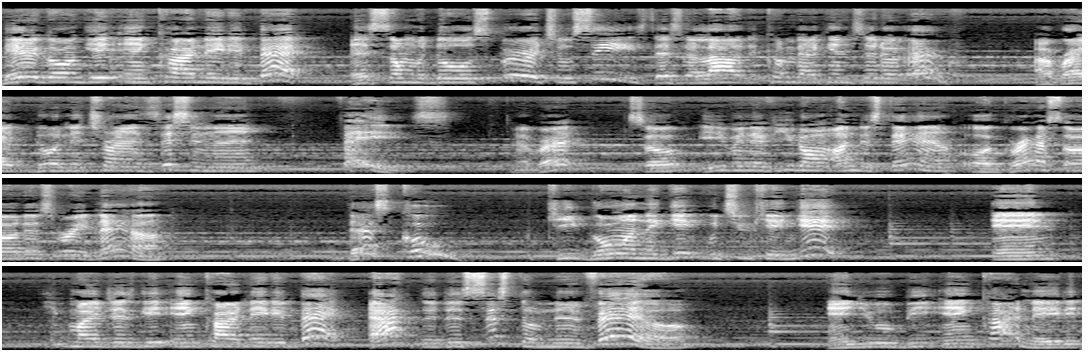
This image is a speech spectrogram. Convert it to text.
they're going to get incarnated back and some of those spiritual seeds that's allowed to come back into the earth. All right, during the transitioning phase. All right. So even if you don't understand or grasp all this right now, that's cool. Keep going to get what you can get, and you might just get incarnated back after this system then fail, and you'll be incarnated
